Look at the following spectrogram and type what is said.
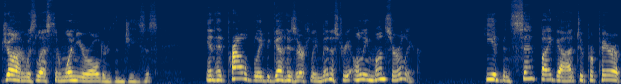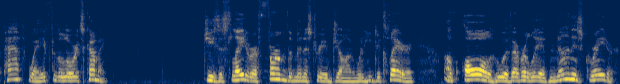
John was less than one year older than Jesus and had probably begun his earthly ministry only months earlier. He had been sent by God to prepare a pathway for the Lord's coming. Jesus later affirmed the ministry of John when he declared, Of all who have ever lived, none is greater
